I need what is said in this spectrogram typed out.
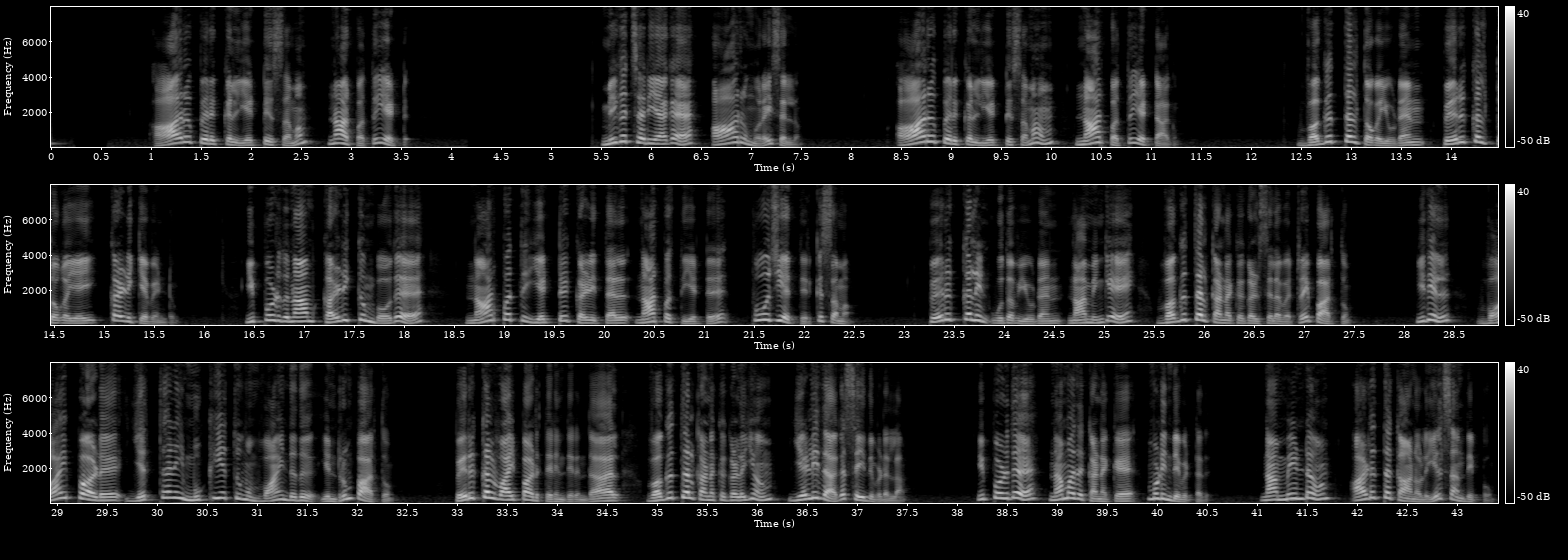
ஆறு பெருக்கல் எட்டு சமம் நாற்பத்து எட்டு மிகச்சரியாக ஆறு முறை செல்லும். ஆறு பெருக்கல் எட்டு சமம் நாற்பத்து எட்டாகும் வகுத்தல் தொகையுடன் பெருக்கல் தொகையை கழிக்க வேண்டும். இப்பொழுது நாம் கழிக்கும்போது நாற்பத்தி எட்டு கழித்தல் நாற்பத்தி எட்டு பூஜ்ஜியத்திற்கு சமம். பெருக்கலின் உதவியுடன் நாம் இங்கே வகுத்தல் கணக்குகள் சிலவற்றை பார்த்தோம். இதில் வாய்ப்பாடு எத்தனை முக்கியத்துவம் வாய்ந்தது என்றும் பார்த்தோம். பெருக்கல் வாய்ப்பாடு தெரிந்திருந்தால் வகுத்தல் கணக்குகளையும் எளிதாக செய்துவிடலாம். இப்பொழுது நமது கணக்கு முடிந்துவிட்டது. நாம் மீண்டும் அடுத்த காணொளியில் சந்திப்போம்.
